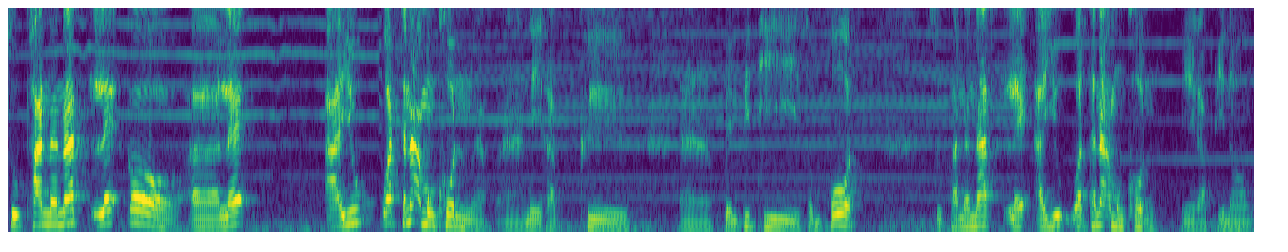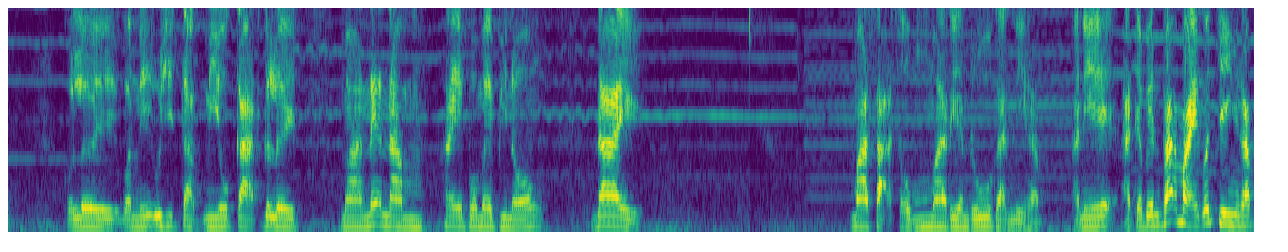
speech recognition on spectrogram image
สุพรรณนัทและก็และอายุวัฒนมงคลครับนี่ครับคือเอเป็นพิธีสมโพธสุพรรณนัทและอายุวัฒนมงคลนี่ครับพี่น้อง ก็เลยวันนี้อุชิตับมีโอกาสก็เลยมาแนะนำให้พ่อแม่พี่น้องได้มาสะสมมาเรียนรู้กันนี่ครับ อันนี้อาจจะเป็นพระใหม่ก็จริงครับ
